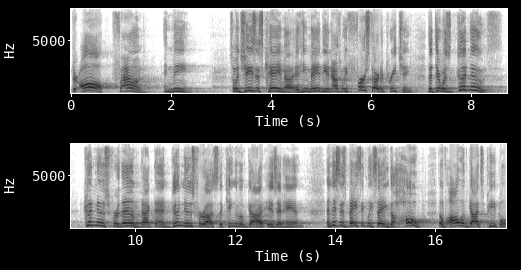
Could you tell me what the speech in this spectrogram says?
They're all found in me. So when Jesus came uh, and he made the announcement, he first started preaching, that there was good news, good news for them back then, good news for us. The kingdom of God is at hand. And this is basically saying the hope of all of God's people,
